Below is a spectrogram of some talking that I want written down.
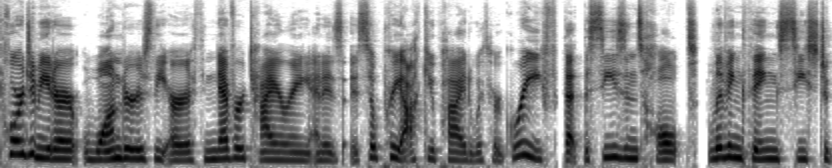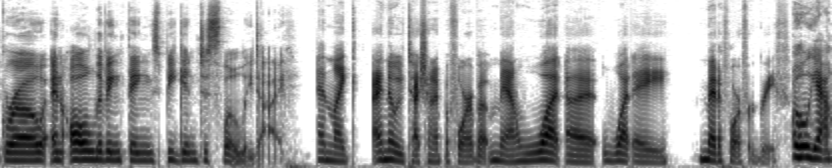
Poor Demeter wanders the earth, never tiring, and is, is so preoccupied with her grief that the seasons halt, living things cease to grow, and all living things begin to slowly die. And like I know we've touched on it before, but man, what a what a metaphor for grief. Oh yeah.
